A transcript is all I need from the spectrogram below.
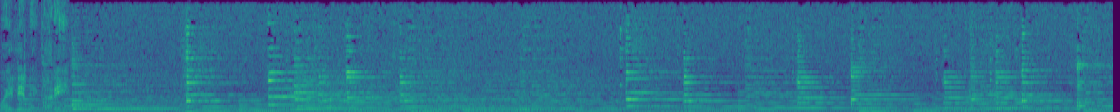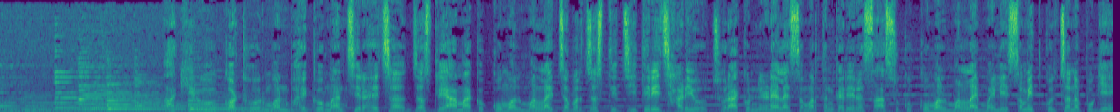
मैले नै गरेँ। आखिर कठोर मन भएको मान्छे रहेछ जसले आमाको कोमल मनलाई जबरजस्ती जितेरै छाड्यो। छोराको निर्णयलाई समर्थन गरेर सासूको कोमल मनलाई मैले समेत कुल्चन पुगे।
